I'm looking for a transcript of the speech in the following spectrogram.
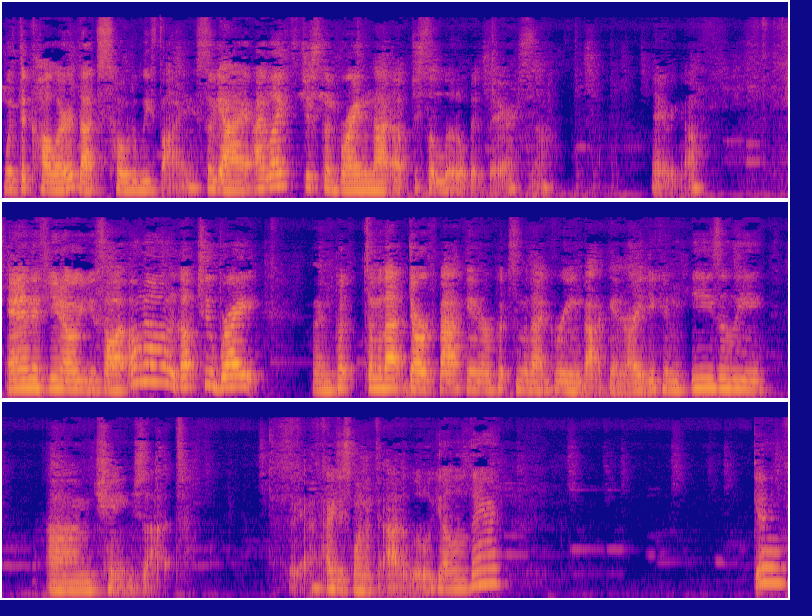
with the color. That's totally fine. So yeah, I, I like just to brighten that up just a little bit there. So there we go. And if you know, you thought, oh no, it got too bright, then put some of that dark back in or put some of that green back in, right? You can easily um, change that. So yeah, I just wanted to add a little yellow there. Good.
